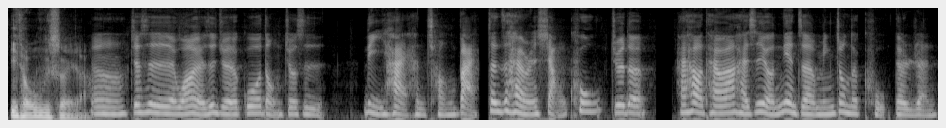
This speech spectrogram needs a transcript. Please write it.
一头雾水了。嗯，就是网友也是觉得郭董就是。厉害，很崇拜，甚至还有人想哭，觉得还好，台湾还是有念着民众的苦的人，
